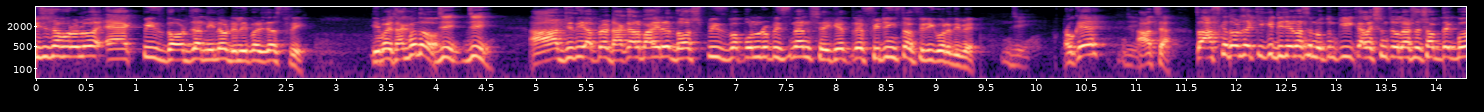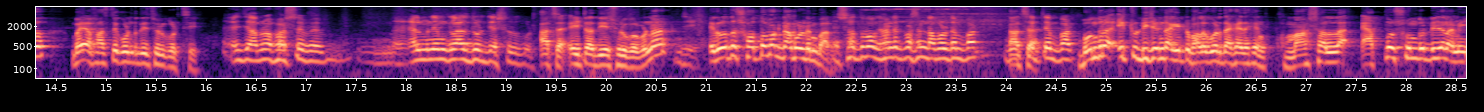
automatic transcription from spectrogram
বিশেষ অফার হলো এক পিস দরজা নিলেও ডেলিভারি চার্জ ফ্রি কি ভাই থাকবে তো? জি জি। আর যদি আপনার ঢাকার বাইরে দশ পিস বা পনেরো পিস নেন সেই ক্ষেত্রে ফিটিংসটা ফ্রি করে দিবে। জি। ওকে আচ্ছা তো আজকে দরজা কি কি ডিজাইন আছে নতুন কি কালেকশন চলে আসছে সব দেখব। ভাইয়া ফার্স্টে কোনটা দিয়ে শুরু করছি? এই যে আমরা ফার্স্টে অ্যালুমিনিয়াম গ্লাস ডোর দিয়ে শুরু করছি। আচ্ছা এইটা দিয়ে শুরু করব না? এগুলো তো শতভাগ ডাবল টেম্পার শতভাগ হান্ড্রেড পার্সেন্ট ডাবল টেম্পার আচ্ছা টেম্পার বন্ধুরা একটু ডিজাইনটা একটু ভালো করে দেখায় দেখেন মাশাল্লাহ এত সুন্দর ডিজাইন আমি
